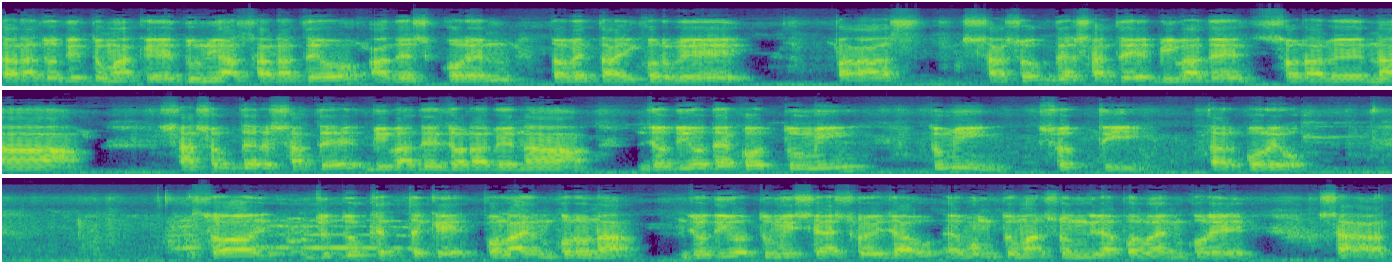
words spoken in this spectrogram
তারা যদি তোমাকে দুনিয়া ছাড়াতেও আদেশ করেন, তবে তাই করবে। পাঁচ, শাসকদের সাথে বিবাদে ছড়াবে না। শাসকদের সাথে বিবাদে জড়াবে না। যদিও দেখো তুমি তুমি সত্যি তারপরেও। ছয় যুদ্ধক্ষেত্র থেকে পলায়ন করো না, যদিও তুমি শেষ হয়ে যাও এবং তোমার সঙ্গীরা পলায়ন করে। সাত,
